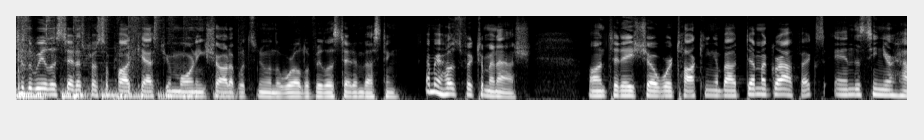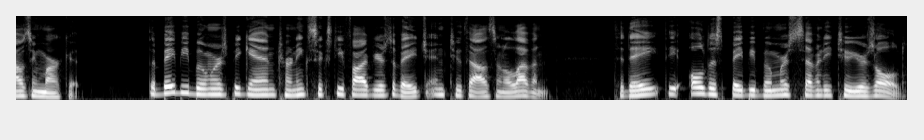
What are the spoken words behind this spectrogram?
to the Real Estate Espresso Podcast, your morning shot of what's new in the world of real estate investing. I'm your host, Victor Menasce. On today's show, we're talking about demographics and the senior housing market. The baby boomers began turning 65 years of age in 2011. Today, the oldest baby boomer is 72 years old,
